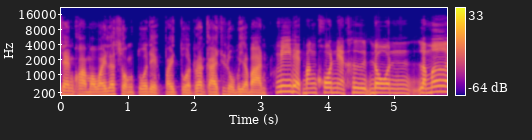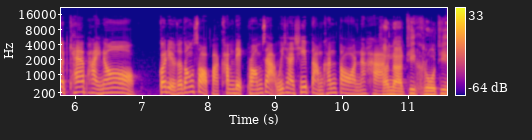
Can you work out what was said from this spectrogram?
แจ้งความเอาไว้และส่งตัวเด็กไปตรวจร่างกายที่โรงพยาบาล มีเด็กบางคนเนี่ยคือโดนละเมิดแค่ภายนอก ก็เดี๋ยวจะต้องสอบปากคำเด็กพร้อมสหวิชาชีพตามขั้นตอนนะคะ ขณะที่ครูที่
